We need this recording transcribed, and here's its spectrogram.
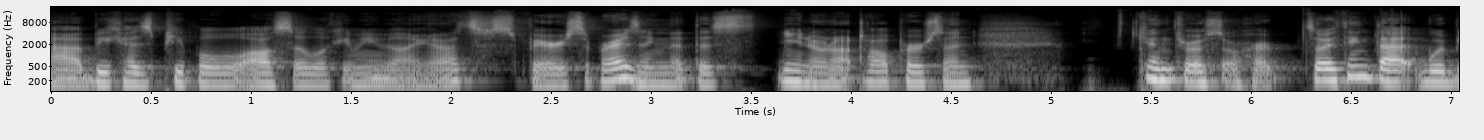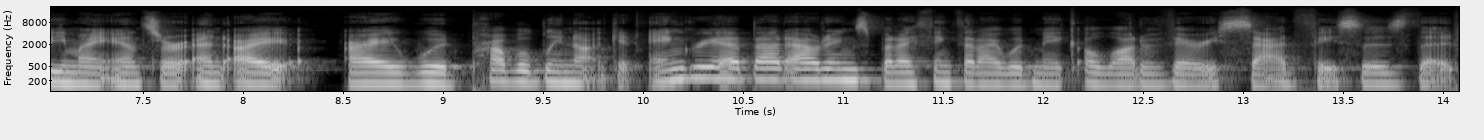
Uh, because people will also look at me and be like, that's very surprising that this, you know, not tall person can throw so hard. So I think that would be my answer. And I I would probably not get angry at bad outings, but I think that I would make a lot of very sad faces that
